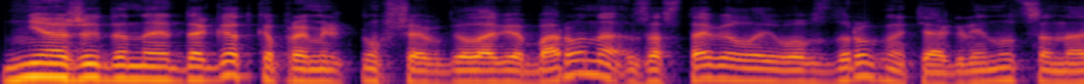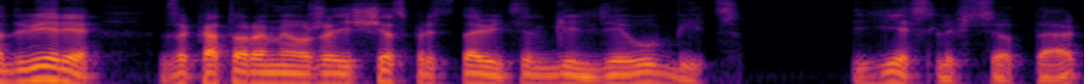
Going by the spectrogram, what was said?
Неожиданная догадка, промелькнувшая в голове барона, заставила его вздрогнуть и оглянуться на двери, за которыми уже исчез представитель гильдии убийц. Если все так,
